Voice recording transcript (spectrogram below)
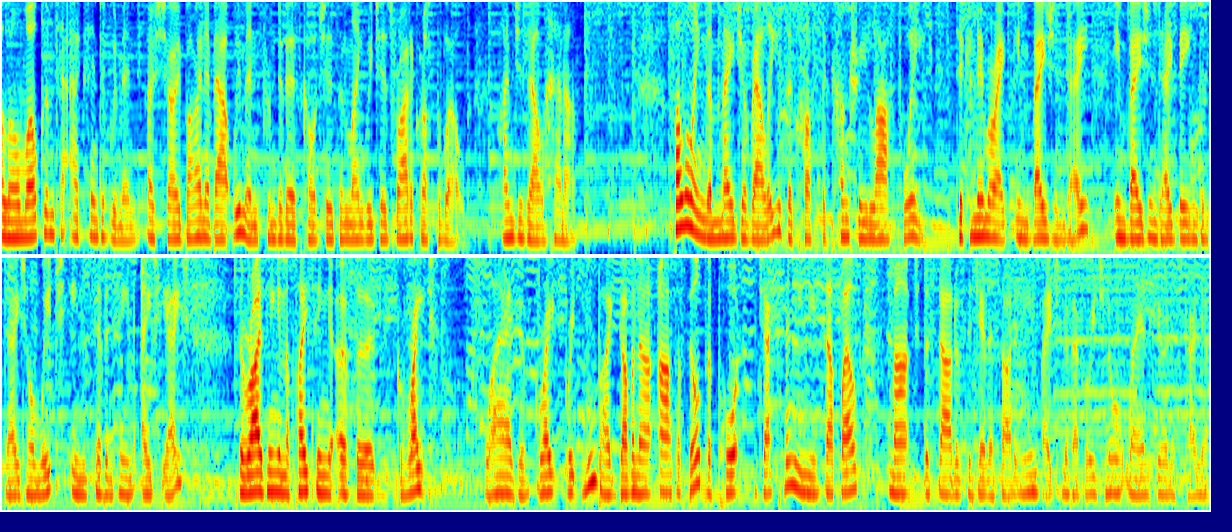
Hello and welcome to Accent of Women, a show by and about women from diverse cultures and languages right across the world. I'm Giselle Hanna. Following the major rallies across the country last week to commemorate Invasion Day, Invasion Day being the date on which, in 1788, the rising and the placing of the great flag of Great Britain by Governor Arthur Phillip at Port Jackson in New South Wales marked the start of the genocide and the invasion of Aboriginal land here in Australia.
